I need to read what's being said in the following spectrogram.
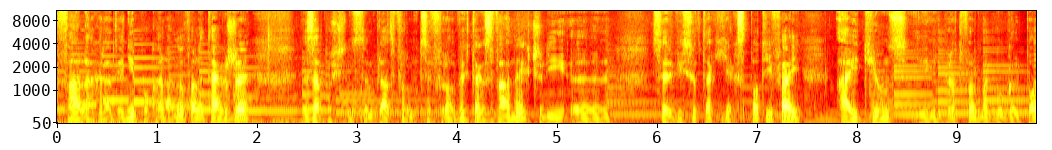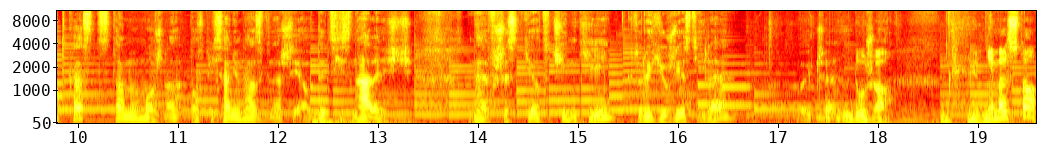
falach Radia Niepokalanów, ale także za pośrednictwem platform cyfrowych, tak zwanych, czyli serwisów takich jak Spotify, iTunes i platforma Google Podcasts. Tam można po wpisaniu nazwy naszej audycji znaleźć e, wszystkie odcinki, których już jest ile? Ojcze? Dużo. Niemal 100.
